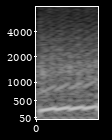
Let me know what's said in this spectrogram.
you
